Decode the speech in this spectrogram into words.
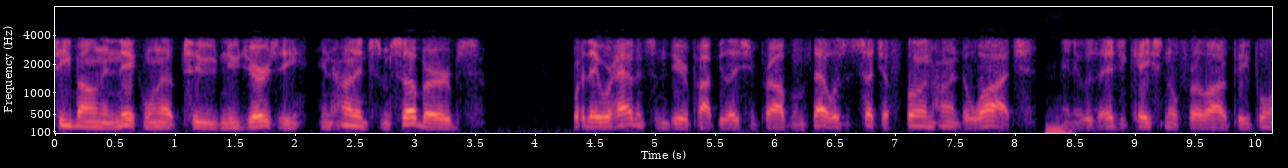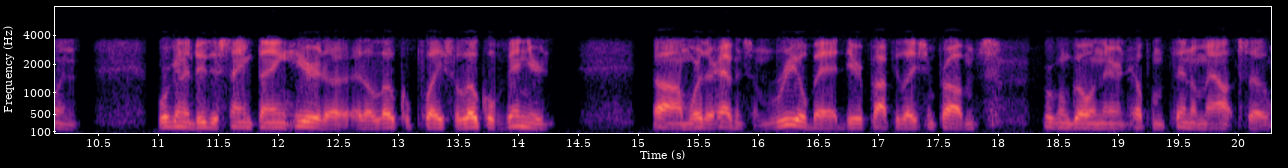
T Bone and Nick went up to New Jersey and hunted some suburbs where they were having some deer population problems. That was such a fun hunt to watch, Mm-hmm. and it was educational for a lot of people. And we're going to do the same thing here at a at a local place, a local vineyard, um, where they're having some real bad deer population problems. We're going to go in there and help them thin them out. So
